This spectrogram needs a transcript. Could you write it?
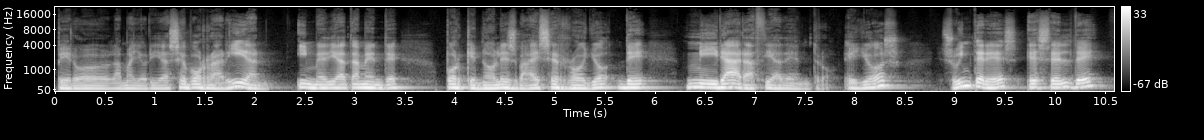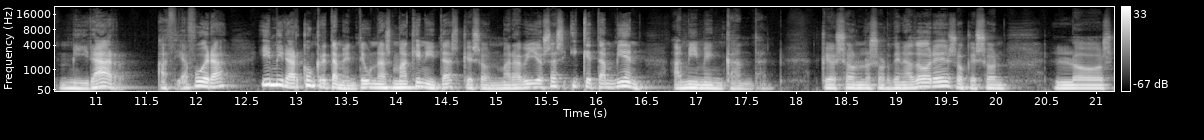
pero la mayoría se borrarían inmediatamente porque no les va ese rollo de mirar hacia adentro. Ellos, su interés es el de mirar hacia afuera y mirar concretamente unas maquinitas que son maravillosas y que también a mí me encantan, que son los ordenadores o que son los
